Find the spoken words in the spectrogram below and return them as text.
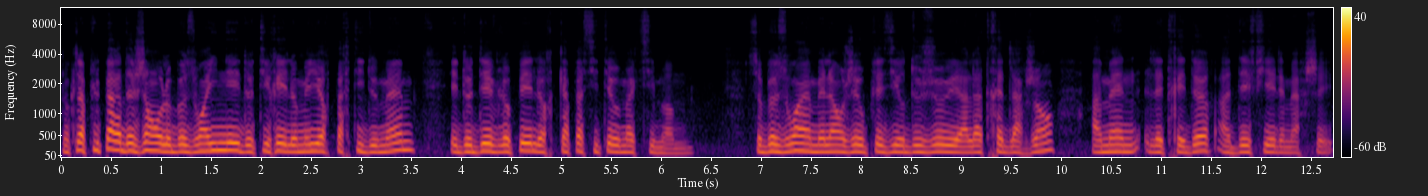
Donc la plupart des gens ont le besoin inné de tirer le meilleur parti d'eux-mêmes et de développer leur capacité au maximum. Ce besoin mélangé au plaisir du jeu et à l'attrait de l'argent amène les traders à défier les marchés.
